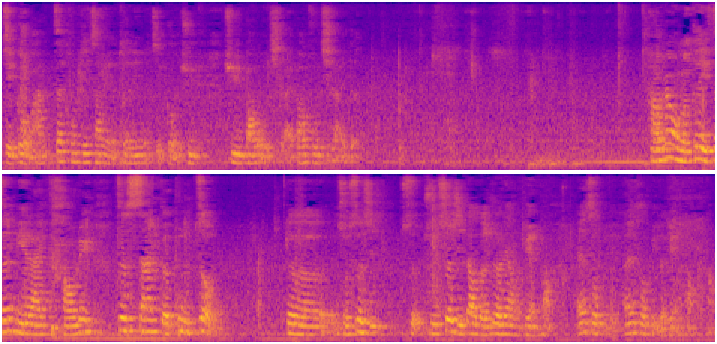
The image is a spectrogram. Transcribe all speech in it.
结构，含在空间上面有特定的结构去去包围起来、包覆起来的。好，那我们可以分别来考虑这三个步骤的所涉及所所涉及到的热量的变化，entropy，entropy 的变化。好，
